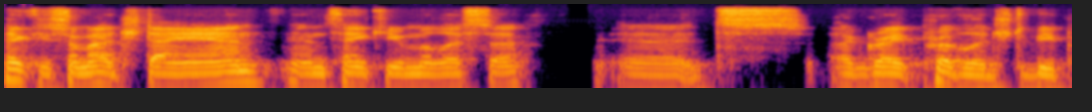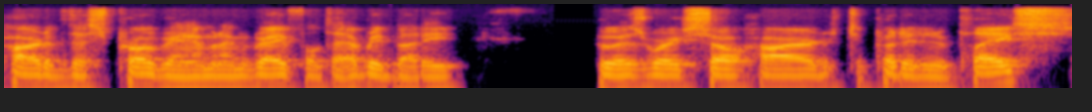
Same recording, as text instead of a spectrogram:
Thank you so much, Diane, and thank you, Melissa. It's a great privilege to be part of this program, and I'm grateful to everybody who has worked so hard to put it into place,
